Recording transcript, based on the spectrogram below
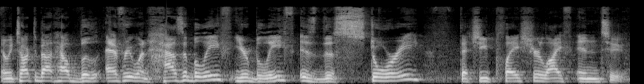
and we talked about how everyone has a belief. Your belief is the story that you place your life into.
